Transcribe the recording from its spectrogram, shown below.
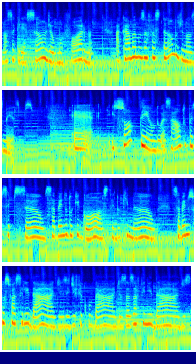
nossa criação, de alguma forma, acaba nos afastando de nós mesmos. E só tendo essa autopercepção, sabendo do que gosta e do que não, sabendo suas facilidades e dificuldades, as afinidades,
